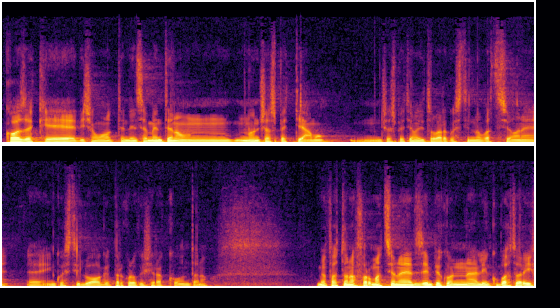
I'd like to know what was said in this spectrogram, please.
cose che diciamo, tendenzialmente non, non, ci aspettiamo, non ci aspettiamo di trovare questa innovazione eh, in questi luoghi, per quello che ci raccontano. Abbiamo fatto una formazione, ad esempio, con l'incubatore i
